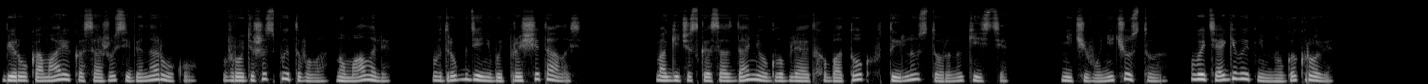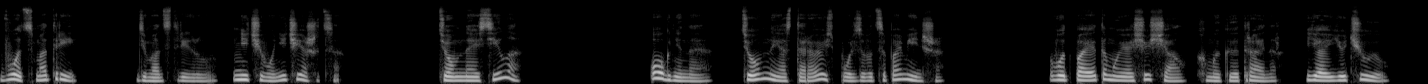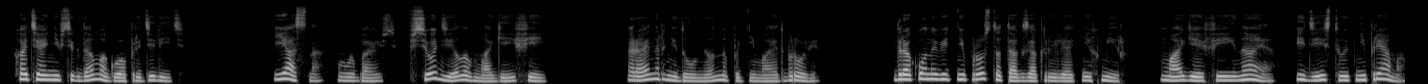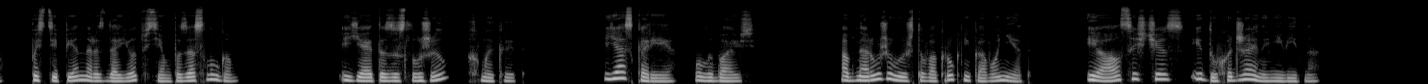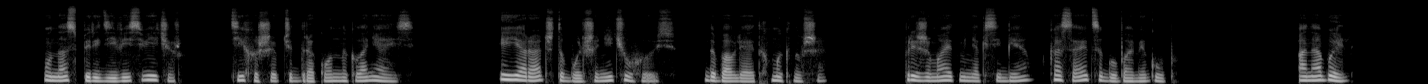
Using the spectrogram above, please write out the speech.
Беру комарика, сажу себе на руку. Вроде ж испытывала, но мало ли. Вдруг где-нибудь просчиталась. Магическое создание углубляет хоботок в тыльную сторону кисти. Ничего не чувствую. Вытягивает немного крови. Вот, смотри. Демонстрирую. Ничего не чешется. Темная сила? Огненная. Темной я стараюсь пользоваться поменьше. Вот поэтому и ощущал, хмыкает Райнер. Я ее чую, хотя и не всегда могу определить. Ясно, улыбаюсь. Все дело в магии фей. Райнер недоуменно поднимает брови. Драконы ведь не просто так закрыли от них мир. Магия феи иная и действует не прямо, постепенно раздает всем по заслугам. «И я это заслужил?» — хмыкает. «Я скорее», — улыбаюсь. Обнаруживаю, что вокруг никого нет. И Алс исчез, и духа Джайны не видно. «У нас впереди весь вечер», — тихо шепчет дракон, наклоняясь. «И я рад, что больше не чухаюсь», — добавляет, хмыкнувши. Прижимает меня к себе, касается губами губ. «Аннабель,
